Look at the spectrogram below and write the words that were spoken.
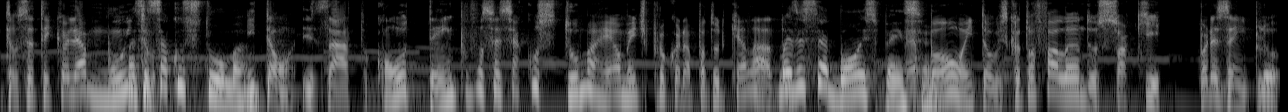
Então você tem que olhar muito. Mas você se acostuma. Então, exato. Com o tempo você se acostuma realmente procurar pra tudo que é lado. Mas isso é bom, Spencer. É bom, então, isso que eu tô falando. Só que por exemplo,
